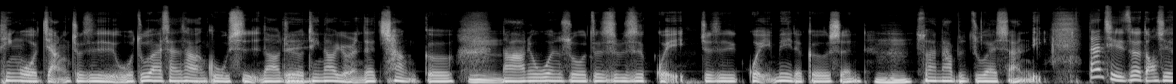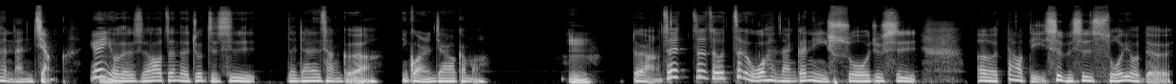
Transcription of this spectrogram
听我讲，就是我住在山上的故事，然后就有听到有人在唱歌，嗯，然后就问说，这是不是鬼？就是鬼魅的歌声？嗯哼，虽然他不是住在山里，但其实这个东西很难讲，因为有的时候真的就只是人家在唱歌啊，你管人家要干嘛？嗯，对啊，这这这这个我很难跟你说，就是呃，到底是不是所有的？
